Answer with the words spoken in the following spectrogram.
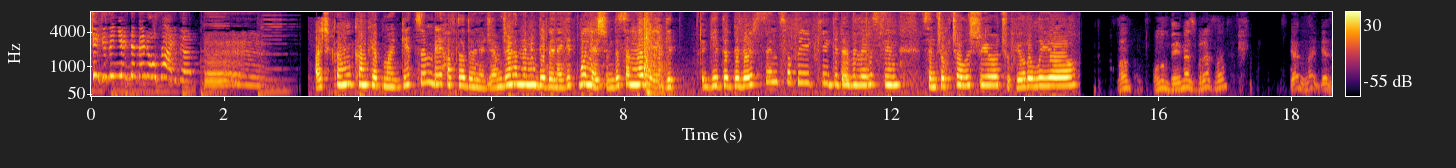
Senin yerinde ben olsaydım. Aşkım kamp yapmaya gittim bir hafta döneceğim. Cehennemin dibine git. Bu ne şimdi? Sen nereye git? Gidebilirsin tabii ki gidebilirsin. Sen çok çalışıyor, çok yoruluyor. Lan oğlum değmez bırak lan. Gel lan gel.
